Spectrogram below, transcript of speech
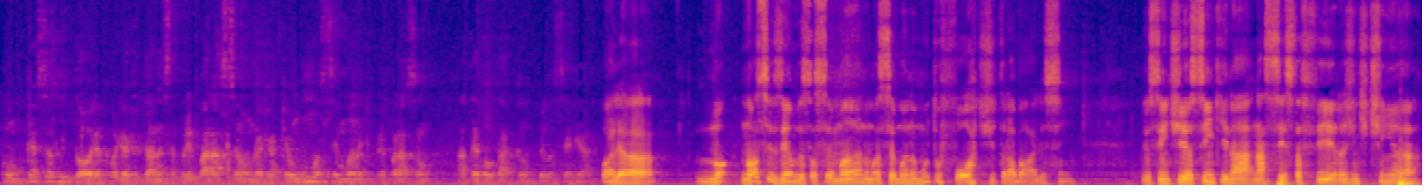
Como que essa vitória pode ajudar nessa preparação, né? já que é uma semana de preparação até voltar a campo pela Série A? Olha, no, nós fizemos essa semana uma semana muito forte de trabalho. Assim. Eu senti assim que na, na sexta-feira a gente tinha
